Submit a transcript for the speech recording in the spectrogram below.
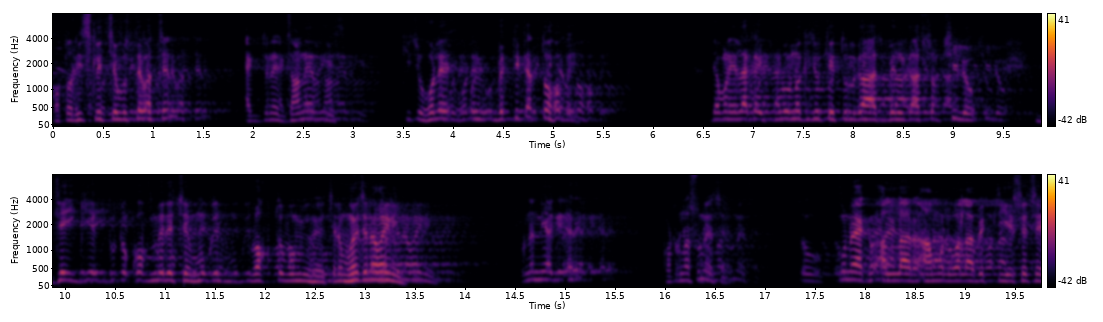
কত রিস্ক নিচ্ছে বুঝতে পারছেন? একজনের জানের রিস্ক কিছু হলে ব্যক্তিটার তো হবে। যেমন এলাকায় পুরনো কিছু তেঁতুল গাছ, বেল গাছ সব ছিল, যেই গিয়ে দুটো কোপ মেরেছে, মুখে রক্ত বমি হয়েছে। এরকম হয়েছে না হয়নি? শুনেননি আগে ঘটনা শুনেছেন? তো কোন এক আল্লাহর আমলওয়ালা ব্যক্তি এসেছে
